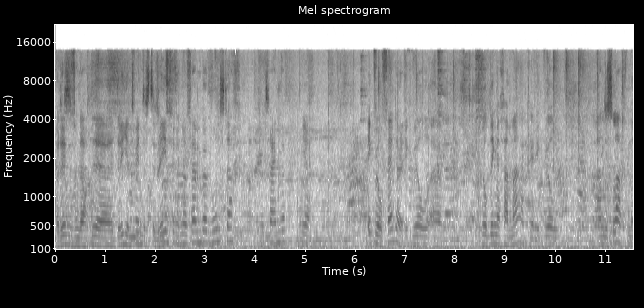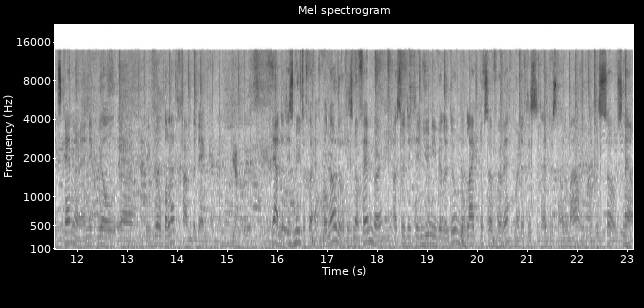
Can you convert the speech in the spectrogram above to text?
Wat is het vandaag? De 23e, 23 november, woensdag. Dat zijn we. Ja. Ik wil verder. Ik wil, uh, ik wil dingen gaan maken. Ik wil aan de slag met scanner. En ik wil, uh, ik wil ballet gaan bedenken. Ja. ja, dat is nu toch wel echt wel nodig. Het is november. Als we dit in juni willen doen, dat lijkt nog zo ver weg. Maar dat is het dus helemaal niet. Het is zo snel.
